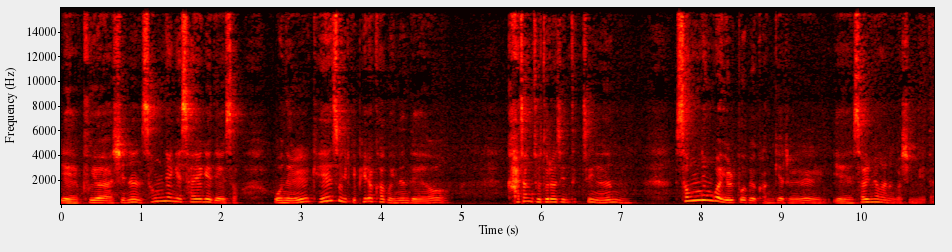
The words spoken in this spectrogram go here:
예, 부여하시는 성령의 사역에 대해서 오늘 계속 이렇게 피력하고 있는데요. 가장 두드러진 특징은 성령과 율법의 관계를 예, 설명하는 것입니다.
